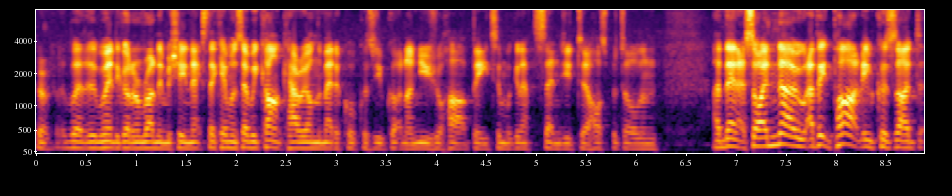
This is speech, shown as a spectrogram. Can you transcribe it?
They went to go on a running machine next. They came and said we can't carry on the medical because you've got an unusual heartbeat and we're going to have to send you to hospital and and then so I know I think partly because I'd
